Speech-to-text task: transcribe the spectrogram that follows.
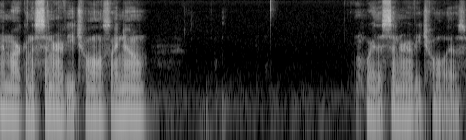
I mark in the center of each hole so I know where the center of each hole is.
